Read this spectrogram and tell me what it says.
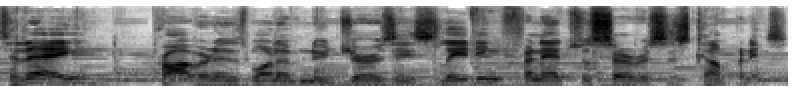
Today, Provident is one of New Jersey's leading financial services companies,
